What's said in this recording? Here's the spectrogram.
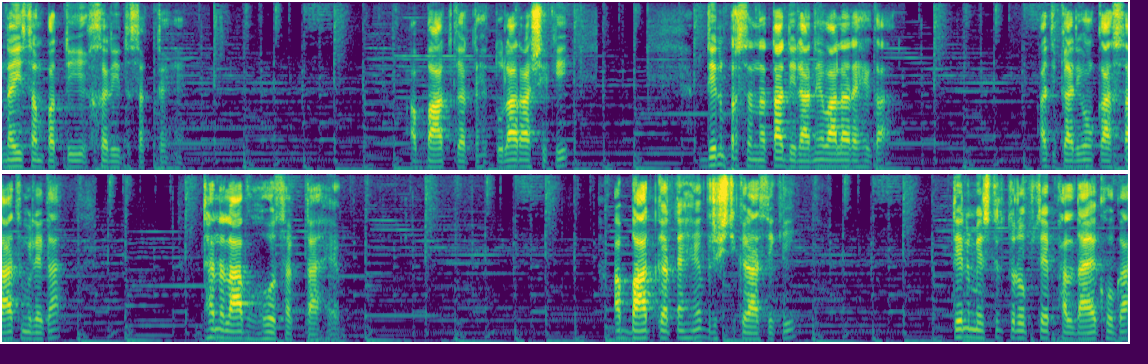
नई संपत्ति खरीद सकते हैं। अब बात करते हैं तुला राशि की। दिन प्रसन्नता दिलाने वाला रहेगा। अधिकारियों का साथ मिलेगा। धन लाभ हो सकता है। अब बात करते हैं वृश्चिक राशि की। दिन मिश्रित रूप से फलदायक होगा।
